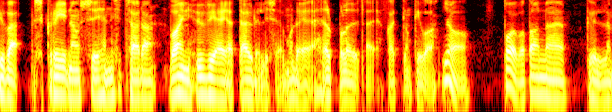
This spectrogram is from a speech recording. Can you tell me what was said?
hyvä screenaus siihen, niin sitten saadaan vain hyviä ja täydellisiä modeja ja helppo löytää ja kaikki on kivaa. joo, toivotaan näin. Kyllä.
